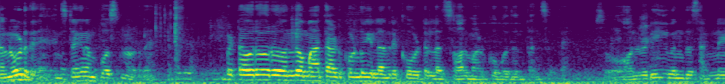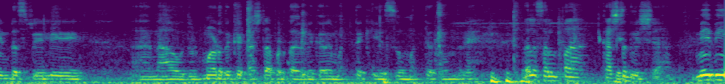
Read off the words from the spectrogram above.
ನಾನು ನೋಡಿದೆ ಇನ್ಸ್ಟಾಗ್ರಾಮ್ ಪೋಸ್ಟ್ ನೋಡಿದೆ. ಬಟ್ ಅವ್ರವ್ರು ಒಂದು ಮಾತಾಡ್ಕೊಂಡು ಇಲ್ಲಾಂದ್ರೆ ಕೋರ್ಟ್ ಎಲ್ಲ ಸಾಲ್ವ್ ಮಾಡ್ಕೋಬಹುದು ಅಂತ ಅನ್ಸುತ್ತೆ. ಸೊ ಆಲ್ರೆಡಿ ಒಂದು ಸಣ್ಣ ಇಂಡಸ್ಟ್ರಿಯಲ್ಲಿ ನಾವು ದುಡ್ಡು ಮಾಡೋದಕ್ಕೆ ಕಷ್ಟ ಪಡ್ತಾ ಇರ್ಬೇಕಾದ್ರೆ ಮತ್ತೆ ಕೇಸು ಮತ್ತೆ ತೊಂದರೆ. ಅದೆಲ್ಲ ಸ್ವಲ್ಪ ಕಷ್ಟದ ವಿಷಯ. ಮೇ ಬಿ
